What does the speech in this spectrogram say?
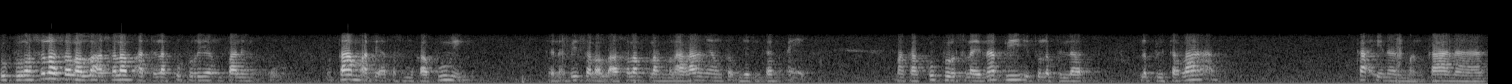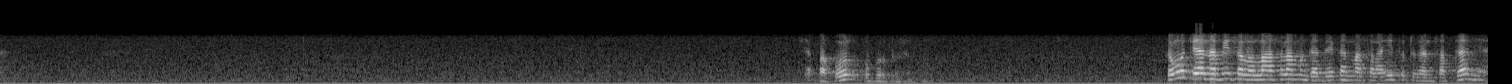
kubur Rasulullah Sallallahu Alaihi Wasallam adalah kubur yang paling utama di atas muka bumi dan Nabi Sallallahu Alaihi Wasallam telah melarangnya untuk menjadikan aib. Maka kubur selain Nabi itu lebih lebih terlarang. Kainan mengkana siapa pun kubur tersebut. Kemudian Nabi Shallallahu Alaihi Wasallam menggantikan masalah itu dengan sabdanya,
